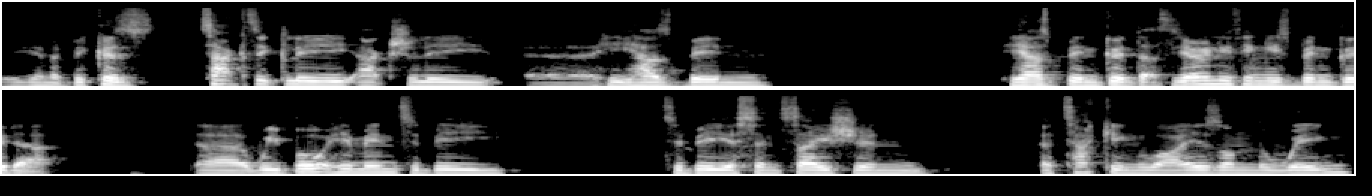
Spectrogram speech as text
you know because tactically actually uh, he has been he has been good that's the only thing he's been good at uh, we bought him in to be to be a sensation attacking wise on the wing,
